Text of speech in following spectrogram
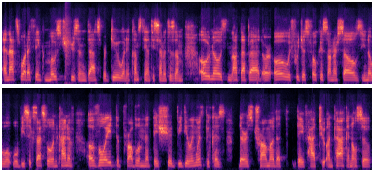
And that's what I think most Jews in the diaspora do when it comes to anti-Semitism. Oh no, it's not that bad. Or oh, if we just focus on ourselves, you know, we'll, we'll be successful and kind of avoid the problem that they should be dealing with because there's trauma that they've had to unpack and also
